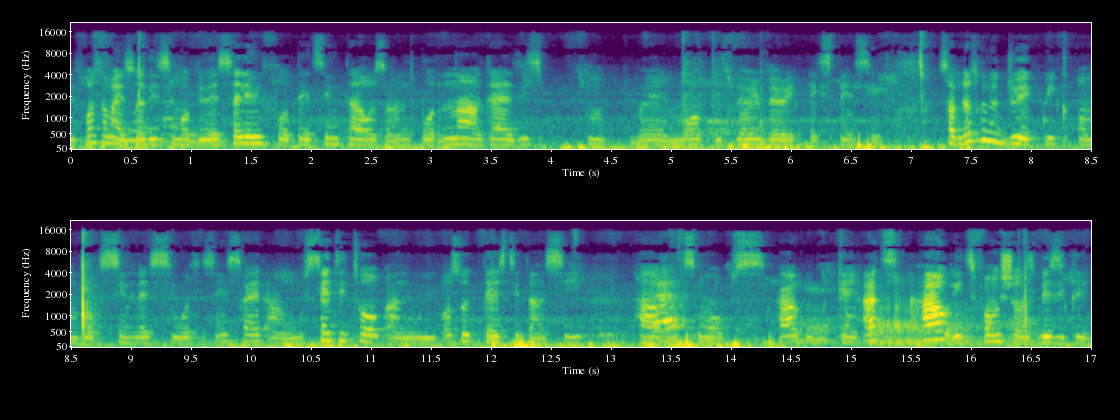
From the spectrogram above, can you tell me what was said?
The first time i saw this mop they were selling for 13,000 but now guys this uh, mop is very very expensive. So i'm just going to do a quick unboxing. Let's see what is inside and we'll set it up and we'll also test it and see how it mops how it can how it functions basically.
